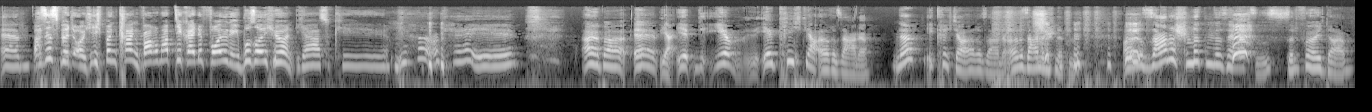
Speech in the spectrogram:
Ähm, Was ist mit euch? Ich bin krank. Warum habt ihr keine Folge? Ich muss euch hören. Ja, ist okay. ja, okay. aber äh, ja, ihr, ihr, ihr kriegt ja eure Sahne. Ne? Ihr kriegt ja eure Sahne, eure Sahneschnitten. eure Sahneschnitten des Herzens sind für euch da.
